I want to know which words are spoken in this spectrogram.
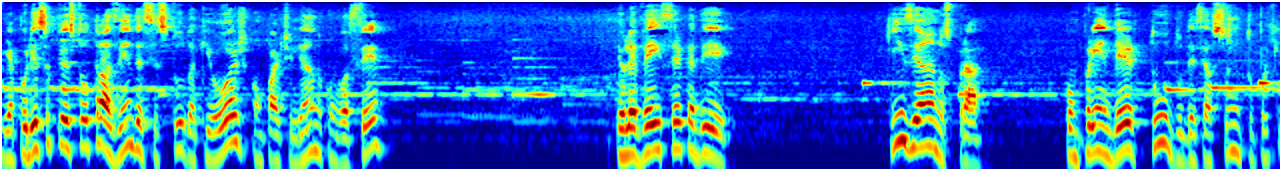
E é por isso que eu estou trazendo esse estudo aqui hoje, compartilhando com você. Eu levei cerca de 15 anos para compreender tudo desse assunto, porque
